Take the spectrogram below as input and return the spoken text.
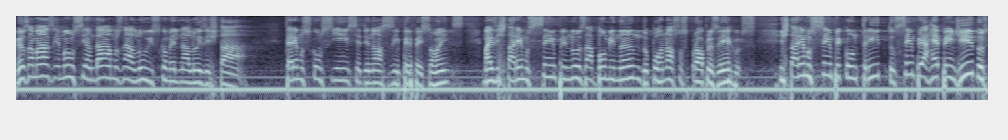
Meus amados irmãos, se andarmos na luz como Ele na luz está, teremos consciência de nossas imperfeições, mas estaremos sempre nos abominando por nossos próprios erros. Estaremos sempre contritos, sempre arrependidos,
